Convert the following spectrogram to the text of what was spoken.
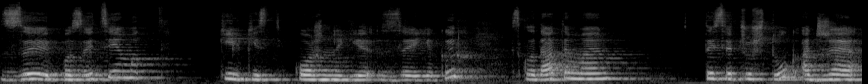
з позиціями, кількість кожної з яких складатиме тисячу штук, адже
